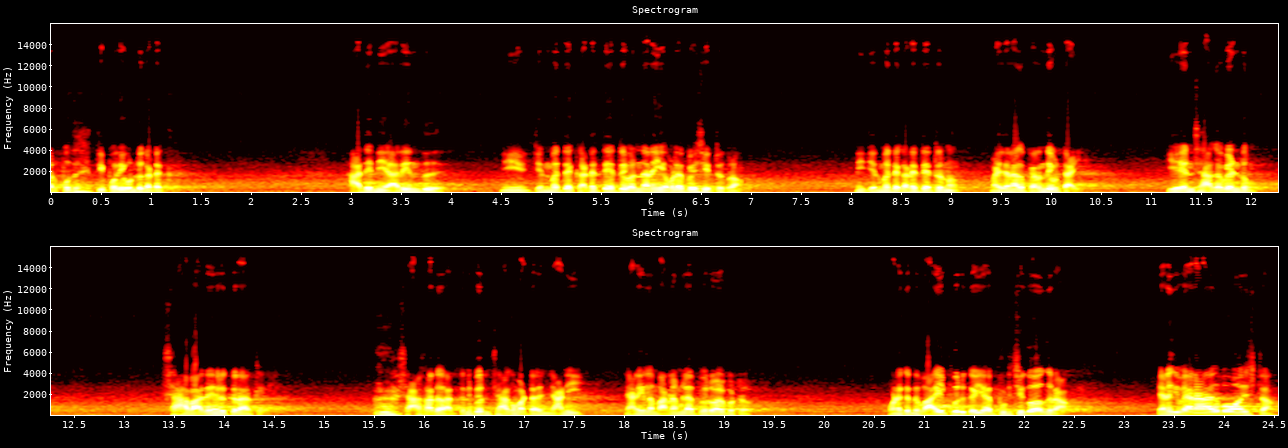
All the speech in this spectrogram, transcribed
அற்புத சக்தி பொதி கொண்டு கிடக்கு. அதை நீ அறிந்து நீ ஜென்மத்தை கடைத்தேற்று வந்தானே எவ்வளோ பேசிகிட்டு இருக்கிறான். நீ ஜென்மத்தை கடைத்தேற்றணும் மனிதனாக பிறந்து விட்டாய். ஏன் சாக வேண்டும்? சாவாத இருக்கிறார்கள். சாகாத அத்தனை பேரும் சாக மாட்டார். ஞானி ஞானிகளாம் மரணமில்லா பெருவாள் பெற்றவர். உனக்கு இந்த வாய்ப்பு இருக்கையா பிடிச்சிக்கோங்கிறான். எனக்கு வேணாம் அது போக இஷ்டம்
